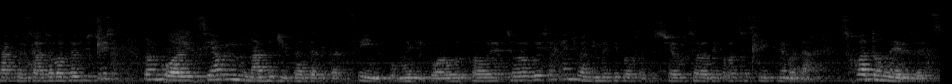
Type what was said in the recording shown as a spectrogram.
ქართული საზოგადოებისთვის, რომ კოალიციამ ნაბიჯი გადადგა წინ მეტი კოალიციურობისაკენ, ჩვენი მეტი გოსობის შეუცვლელი პროცესი იქნება და სხვა დონეებზეც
